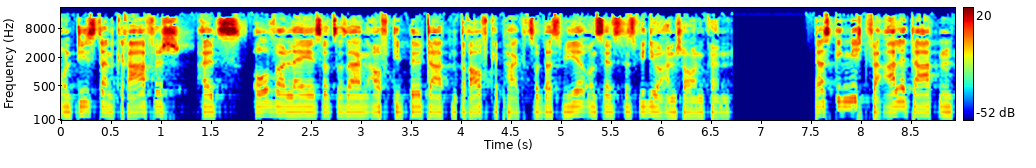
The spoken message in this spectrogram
und dies dann grafisch als Overlay sozusagen auf die Bilddaten draufgepackt, sodass wir uns jetzt das Video anschauen können. Das ging nicht für alle Daten.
